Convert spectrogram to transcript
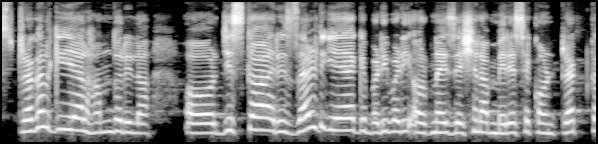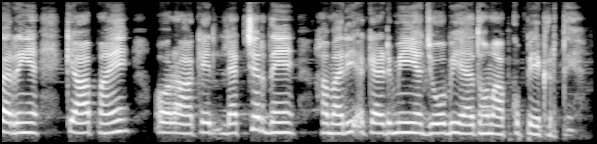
स्ट्रगल की है अल्हम्दुलिल्लाह। और जिसका रिज़ल्ट ये है कि बड़ी बड़ी ऑर्गेनाइजेशन अब मेरे से कॉन्ट्रैक्ट कर रही हैं कि आप आएँ और आके लेक्चर दें हमारी अकेडमी या जो भी है तो हम आपको पे करते हैं।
